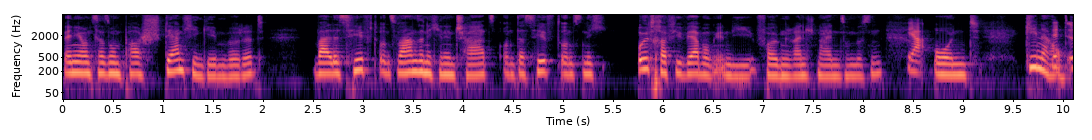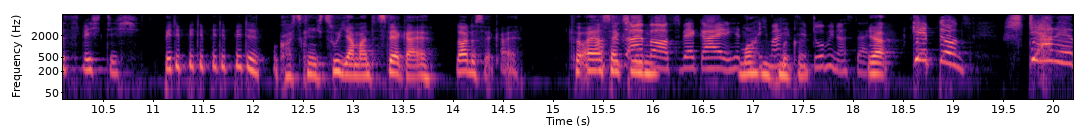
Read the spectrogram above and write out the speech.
wenn ihr uns da so ein paar Sternchen geben würdet, weil es hilft uns wahnsinnig in den Charts und das hilft uns nicht ultra viel Werbung in die Folgen reinschneiden zu müssen. Ja. Und Genau. Das ist wichtig. Bitte, bitte, bitte, bitte. Oh Gott, das klinge ich zu jammernd. Das wäre geil. Leute, das wäre geil. Für euer Mach das Sexleben. einfach, es wäre geil. Jetzt, ich mache jetzt hier geil. Dominos-Style. Ja. Gebt uns Sterne,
